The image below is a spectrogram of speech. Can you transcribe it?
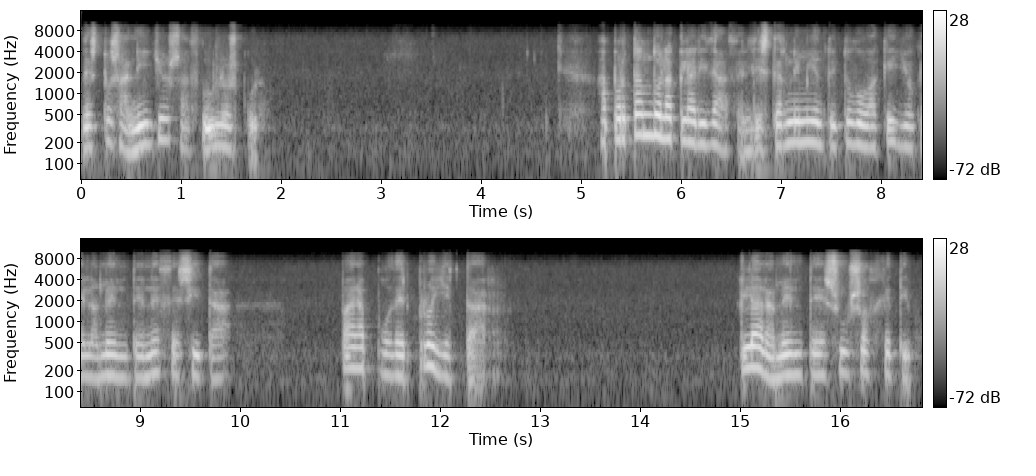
de estos anillos azul oscuro, aportando la claridad, el discernimiento y todo aquello que la mente necesita para poder proyectar claramente sus objetivos.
